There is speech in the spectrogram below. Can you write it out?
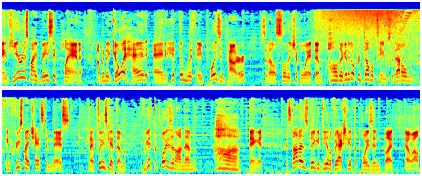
and here is my basic plan. I'm going to go ahead and hit them with a poison powder, so that'll slowly chip away at them. Oh, they're going to go for double team, so that'll increase my chance to miss. Can I please get them? If we get the poison on them... Ah, oh, dang it. It's not as big a deal if we actually get the poison, but oh well.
